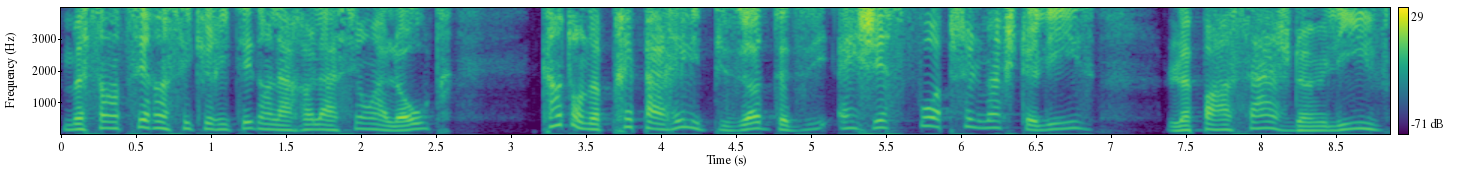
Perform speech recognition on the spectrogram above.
me sentir en sécurité dans la relation à l'autre. Quand on a préparé l'épisode, tu as dit Hey, il faut absolument que je te lise le passage d'un livre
